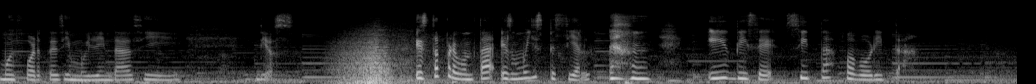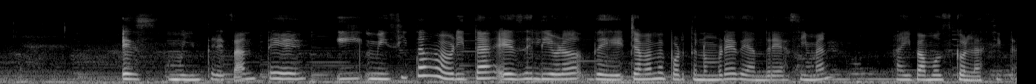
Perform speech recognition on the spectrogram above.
muy fuertes y muy lindas. Y Dios, esta pregunta es muy especial y dice cita favorita. Es muy interesante y mi cita favorita es el libro de Llámame por tu nombre de Andrea Siman. Ahí vamos con la cita.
